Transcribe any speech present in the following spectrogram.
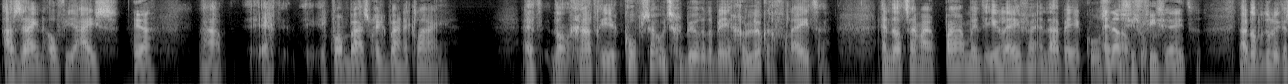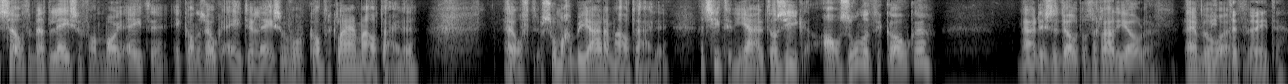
Azijn over je ijs. Ja. Nou, echt, ik kwam bij spreken bijna klaar. Het, dan gaat er in je kop zoiets gebeuren, dan ben je gelukkig van eten. En dat zijn maar een paar momenten in je leven en daar ben je constant En als je vies eet? Nou, dat bedoel ik hetzelfde met het lezen van mooi eten. Ik kan dus ook eten lezen, bijvoorbeeld kant-en-klaar maaltijden. Of sommige bejaarde maaltijden. Het ziet er niet uit. Dan zie ik al zonder te koken Nou, dit is de dood of de gladiolen. Bedoel, Niet te eh, vreten.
